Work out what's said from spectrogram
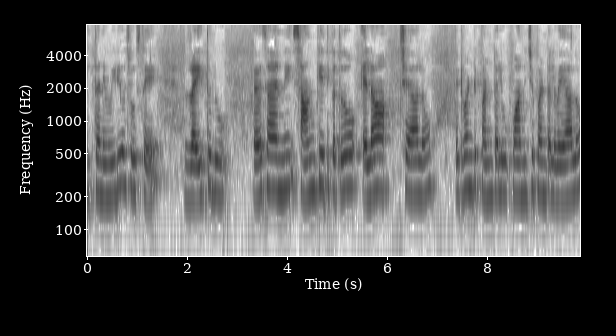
ఇతని వీడియోలు చూస్తే రైతులు వ్యవసాయాన్ని సాంకేతికతతో ఎలా చేయాలో ఎటువంటి పంటలు వాణిజ్య పంటలు వేయాలో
